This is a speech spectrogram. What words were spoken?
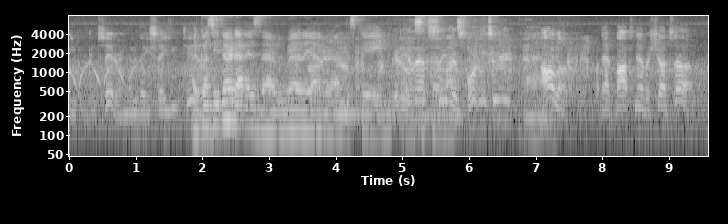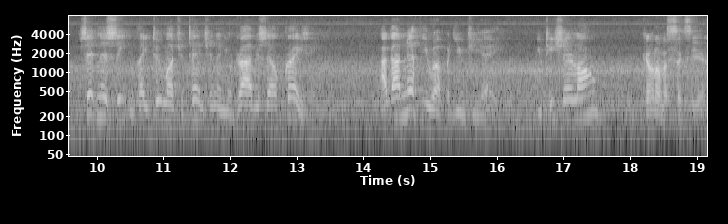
Even considering who they say you killed. I killed. consider that is uh, really ever on this game. Any of that so seem important to you? Um, All of it. But that box never shuts up. Sit in this seat and pay too much attention and you'll drive yourself crazy. I got a nephew up at UGA. You teach there long? Going on my sixth year.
